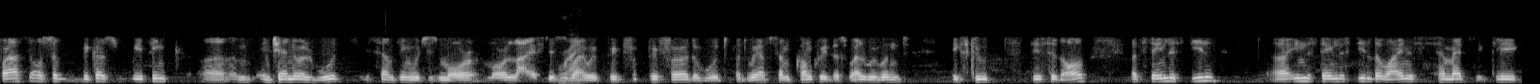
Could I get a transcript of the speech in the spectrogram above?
for us, also because we think um, in general wood is something which is more more live. This is why we pref- prefer the wood. But we have some concrete as well. We wouldn't exclude this at all. But stainless steel, uh, in the stainless steel, the wine is hermetically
